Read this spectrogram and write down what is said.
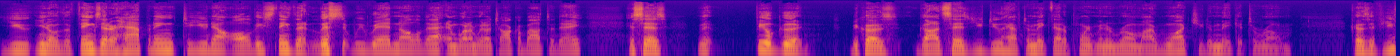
you you know the things that are happening to you now, all these things that list that we read and all of that, and what I'm going to talk about today, it says feel good because God says you do have to make that appointment in Rome. I want you to make it to Rome. Because if you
